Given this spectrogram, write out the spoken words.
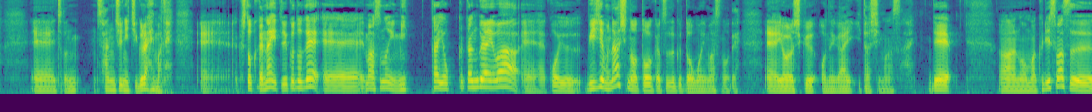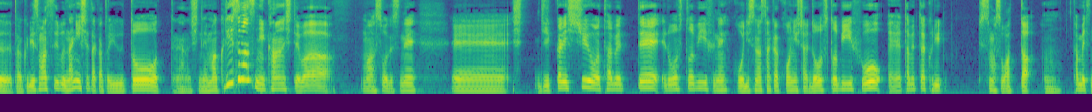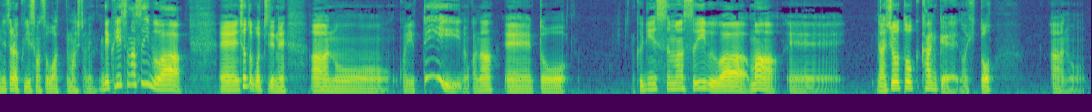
えー、ちょっと30日ぐらいまで、えー、ストックがないということで、えー、まあその3日4日間ぐらいは、えー、こういう BGM なしのトークが続くと思いますので、えー、よろしくお願いいたします。はい、で、あの、まあ、クリスマスとかクリスマスイブ何してたかというと、って話ね。まあ、クリスマスに関しては、まあそうですね。えー、実家でシチューを食べて、ローストビーフね、こう、リスナーさんから購入したローストビーフを、えー、食べたらクリスマス終わった。うん。食べて寝たらクリスマス終わってましたね。で、クリスマスイブは、えー、ちょっとこっちでね、あのー、これ言っていいのかな？えっ、と、クリスマスイブは、まあ、えー、ラジオトーク関係の人、あの、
